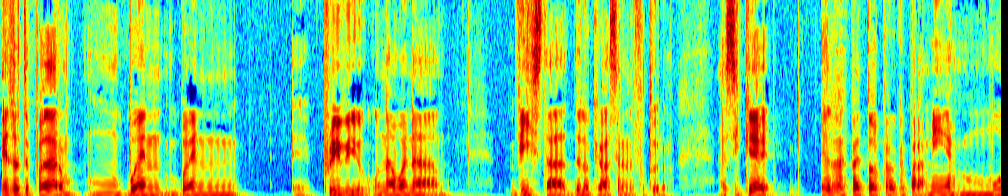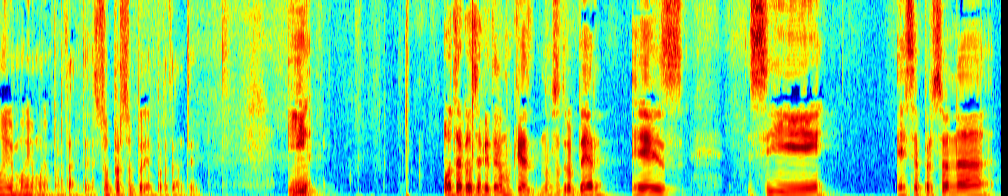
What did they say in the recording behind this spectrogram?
eso te puede dar un buen, buen eh, preview, una buena vista de lo que va a ser en el futuro. Así que el respeto creo que para mí es muy, muy, muy importante, súper, súper importante. Y otra cosa que tenemos que nosotros ver es si esa persona,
